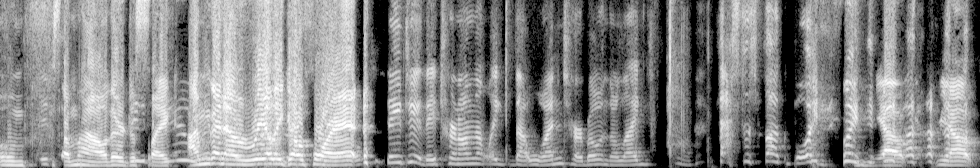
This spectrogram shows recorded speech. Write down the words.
oomph it's, somehow. They're just like, do. I'm gonna really go for it. They do. They turn on that like that one turbo and they're like, oh, fast as fuck, boy. like, yep, yep.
